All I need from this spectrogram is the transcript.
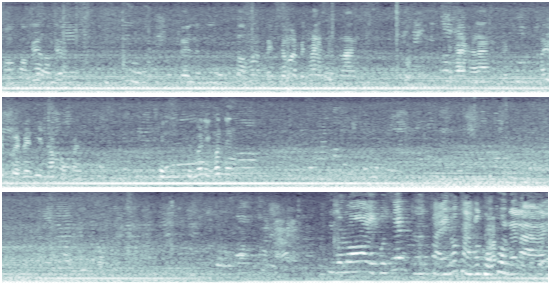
เอาเอาเรื่องเอาเรื่อง เป็นต้องมาเป็นน้ำมันเป็นท่าข้างล่างเป็นท่าข้างล่างเขาจะเปิดเวทีทับออกไปเป็นเป็นวันอีกคนหนึ่งที่ก็ร้อยเปอร์เซ็นเกินไปนะคะมาขอโทษหลาย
